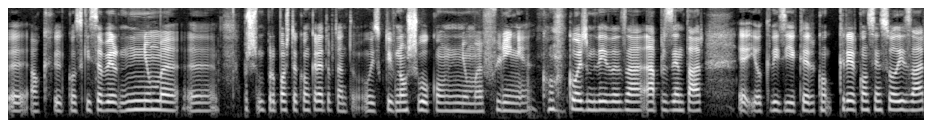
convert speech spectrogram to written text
uh, ao que consegui saber, nenhuma uh, proposta concreta. Portanto, o Executivo não chegou com nenhuma folhinha com, com as medidas a, a apresentar. Uh, ele que dizia querer, querer consensualizar,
